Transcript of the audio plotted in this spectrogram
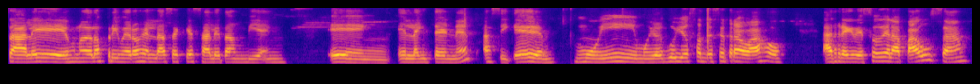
sale, es uno de los primeros enlaces que sale también en, en la internet, así que muy, muy orgullosa de ese trabajo. Al regreso de la pausa,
